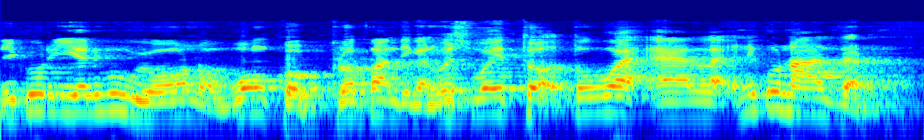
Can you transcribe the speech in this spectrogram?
Niku riyen ku yo ana wong goblok pantingan wis wedok tuwa elek niku nazar.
